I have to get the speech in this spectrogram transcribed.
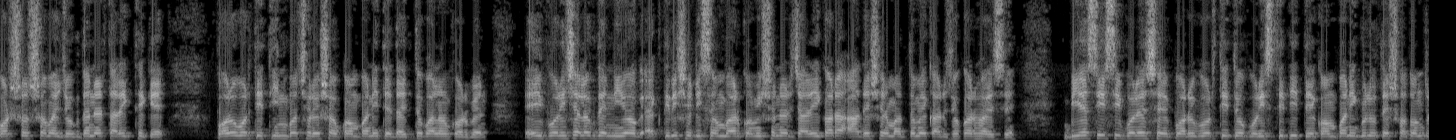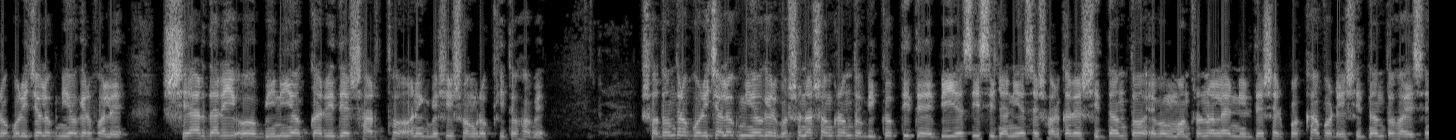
পর্ষদ সভায় যোগদানের তারিখ থেকে পরবর্তী তিন বছর এসব কোম্পানিতে দায়িত্ব পালন করবেন। এই পরিচালকদের নিয়োগ একত্রিশে ডিসেম্বর কমিশনের জারি করা আদেশের মাধ্যমে কার্যকর হয়েছে। বিএসইসি বলেছে, পরিবর্তিত পরিস্থিতিতে কোম্পানিগুলোতে স্বতন্ত্র পরিচালক নিয়োগের ফলে শেয়ারদারি ও বিনিয়োগকারীদের স্বার্থ অনেক বেশি সংরক্ষিত হবে। স্বতন্ত্র পরিচালক নিয়োগের ঘোষণা সংক্রান্ত বিজ্ঞপ্তিতে বিএসইসি জানিয়েছে, সরকারের সিদ্ধান্ত এবং মন্ত্রণালয়ের নির্দেশের প্রেক্ষাপটে এই সিদ্ধান্ত হয়েছে।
